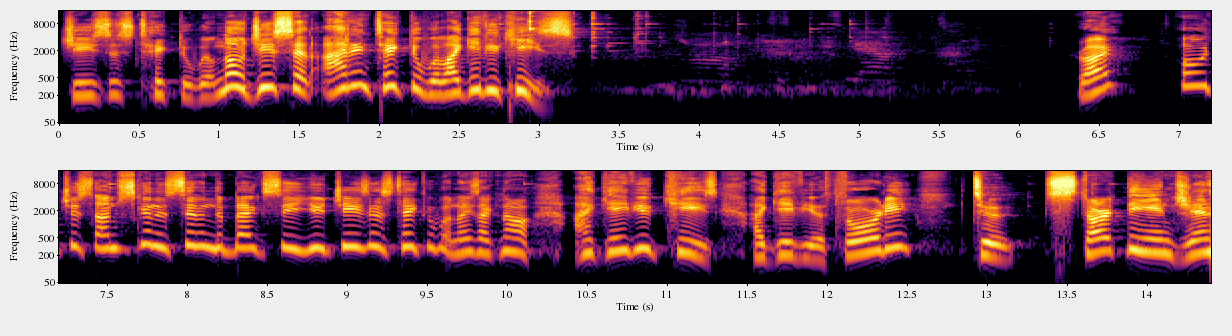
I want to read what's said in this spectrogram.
Jesus, take the wheel. No, Jesus said, I didn't take the wheel, I gave you keys. Right? Oh, just I'm just gonna sit in the back seat. You, Jesus, take the. And he's like, No, I gave you keys. I gave you authority to start the engine,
